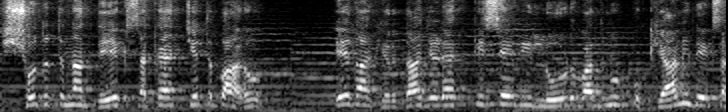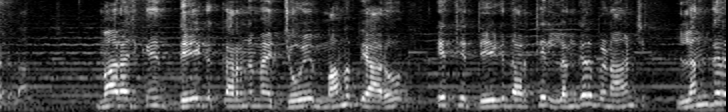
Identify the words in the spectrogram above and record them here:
ਸ਼ੁੱਧਤ ਨਾ ਦੇਖ ਸਕੈ ਚਿਤ ਭਾਰੋ। ਇਹਦਾ ਹਿਰਦਾ ਜਿਹੜਾ ਕਿਸੇ ਵੀ ਲੋੜਵੰਦ ਨੂੰ ਭੁੱਖਿਆ ਨਹੀਂ ਦੇਖ ਸਕਦਾ। ਮਹਾਰਾਜ ਕਹਿੰਦੇ, ਦੇਗ ਕਰਨ ਮੈਂ ਜੋਏ ਮਮ ਪਿਆਰੋ, ਇੱਥੇ ਦੇਗ ਦਾ ਅਰਥ ਹੈ ਲੰਗਰ ਬਣਾਉਣ ਚ, ਲੰਗਰ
